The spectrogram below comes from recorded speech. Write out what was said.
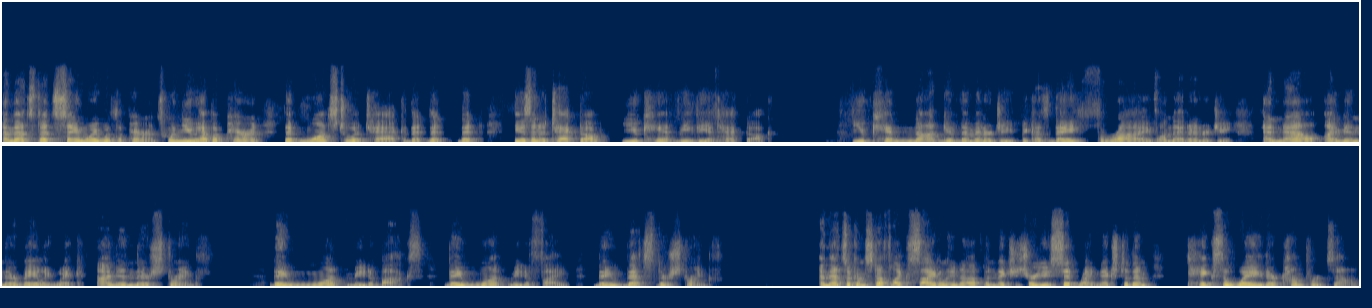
and that's that same way with the parents when you have a parent that wants to attack that that that is an attack dog you can't be the attack dog you cannot give them energy because they thrive on that energy. And now I'm in their bailiwick, I'm in their strength. They want me to box, they want me to fight. They that's their strength. And that's what comes stuff like sidling up and making sure you sit right next to them takes away their comfort zone.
